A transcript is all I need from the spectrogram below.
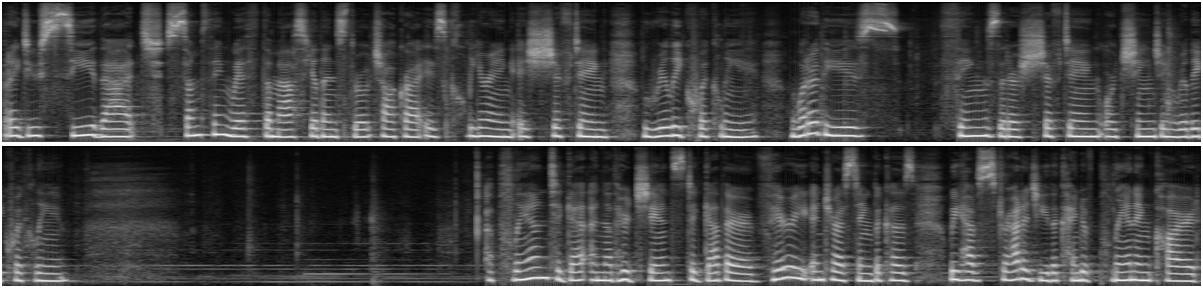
But I do see that something with the masculine's throat chakra is clearing, is shifting really quickly. What are these things that are shifting or changing really quickly? A plan to get another chance together. Very interesting because we have strategy, the kind of planning card,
